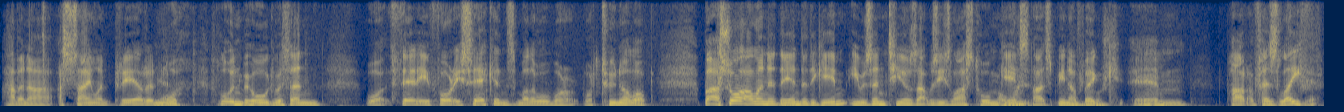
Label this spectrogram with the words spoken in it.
having a, a silent prayer, and lo, lo and behold, within what 30, 40 seconds, Motherwell were were two 0 up. But I saw Alan at the end of the game; he was in tears. That was his last home Oh, game. That's been a big. Um, Part of his life,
